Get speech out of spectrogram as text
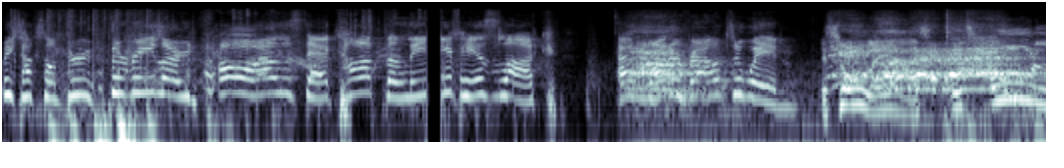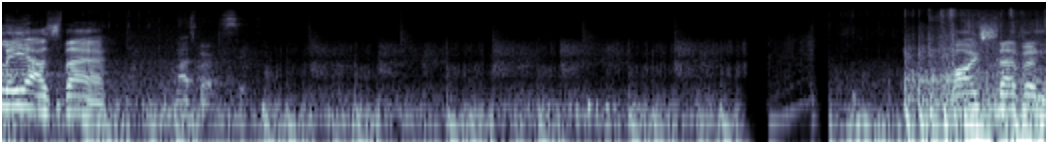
he tucks on through the reload. Oh, Alistair can't believe his luck. And what a round to win. It's all Liazz. It's all Liazz there. Nice work. Five seven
